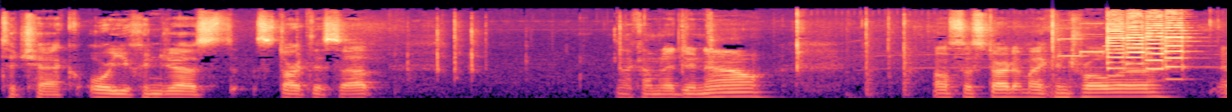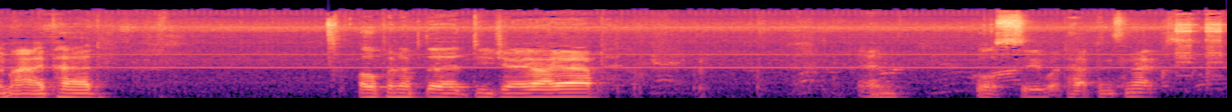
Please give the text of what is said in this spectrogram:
to check, or you can just start this up like I'm going to do now. Also start up my controller and my iPad. Open up the DJI app, and we'll see what happens next.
